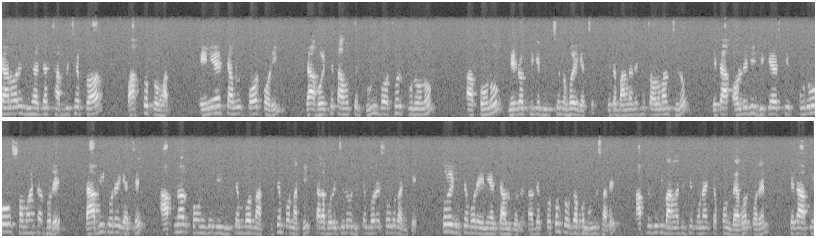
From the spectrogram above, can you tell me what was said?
জানুয়ারি দুই হাজার ছাব্বিশের পর বাস্তব প্রভাব। এনএর চালুর পর পরই যা হয়েছে তা হচ্ছে দুই বছর পুরনো ফোনও নেটওয়ার্ক থেকে বিচ্ছিন্ন হয়ে গেছে, যেটা বাংলাদেশে চলমান ছিল, যেটা অলরেডি বিটিআরসি পুরো সময়টা ধরে দাবি করে গেছে, আপনার ফোন যদি ডিসেম্বর মাস, ডিসেম্বর না ঠিক, তারা বলেছিল ডিসেম্বরের ষোলো তারিখে, ষোলোই ডিসেম্বরে এনএআর চালু করবে। তাদের প্রথম প্রজ্ঞাপন অনুসারে আপনি যদি বাংলাদেশে কোনো একটা ফোন ব্যবহার করেন, সেটা আপনি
